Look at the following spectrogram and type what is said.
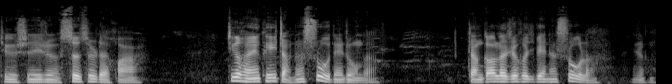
这个是那种碎碎的花，这个好像可以长成树那种的，长高了之后就变成树了那种。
